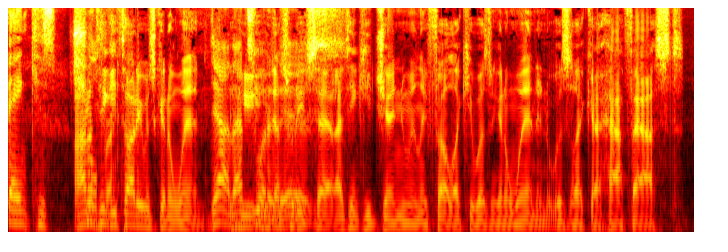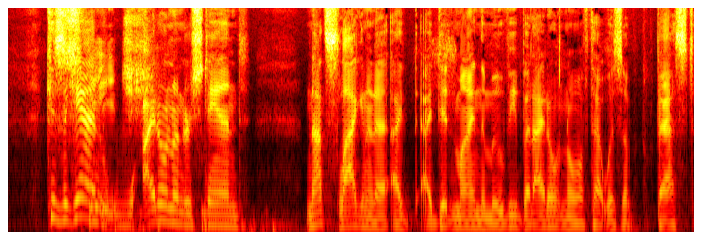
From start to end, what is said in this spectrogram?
thank his children. I don't think he thought he was going to win. Yeah, that's He- what it that's what he is. said. I think he genuinely felt like he wasn't going to win, and it was like a half-assed. Because again, Speech. I don't understand. Not slagging it. I I didn't mind the movie, but I don't know if that was a best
